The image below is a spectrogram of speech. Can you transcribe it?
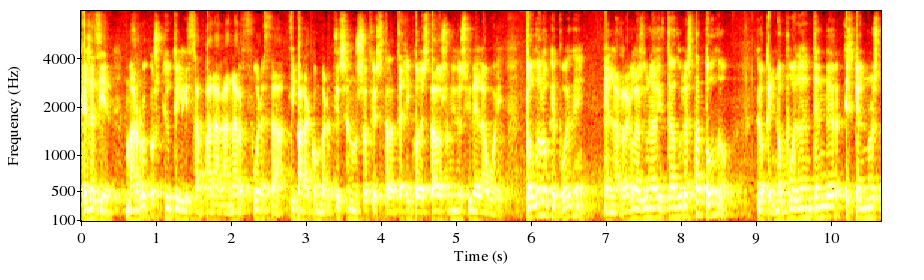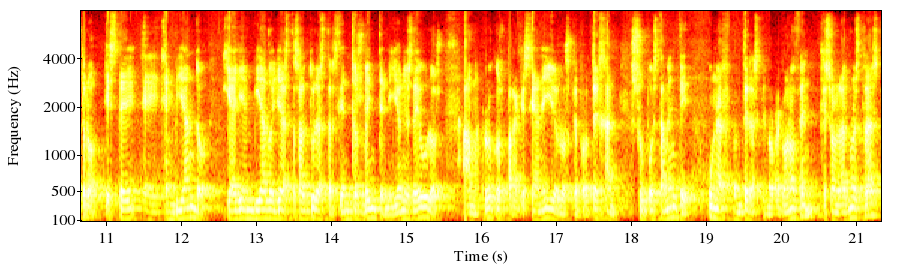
Es decir, Marruecos que utiliza para ganar fuerza y para convertirse en un socio estratégico de Estados Unidos y de la UE, todo lo que puede. En las reglas de una dictadura está todo. Lo que no puedo entender es que el nuestro esté eh, enviando y haya enviado ya a estas alturas 320 millones de euros a Marruecos para que sean ellos los que protejan supuestamente unas fronteras que no reconocen, que son las nuestras.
